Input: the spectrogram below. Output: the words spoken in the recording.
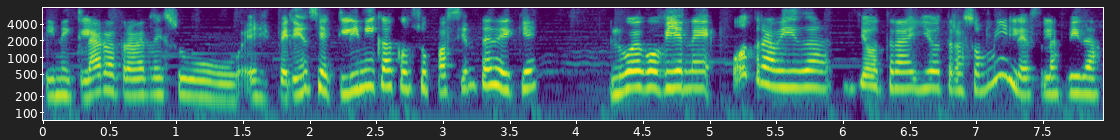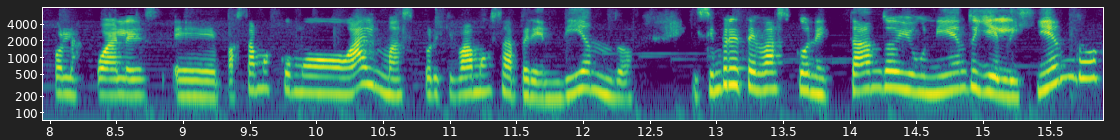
tiene claro a través de su experiencia clínica con sus pacientes de que Luego viene otra vida y otra y otra. Son miles las vidas por las cuales eh, pasamos como almas porque vamos aprendiendo y siempre te vas conectando y uniendo y eligiendo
